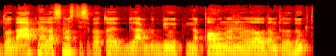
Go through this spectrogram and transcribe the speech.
dodatne lastnosti, se pravi, to je bil, bil napolnjen naloden produkt.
